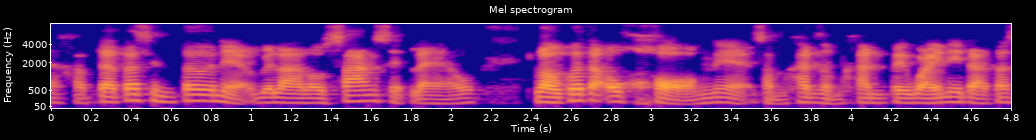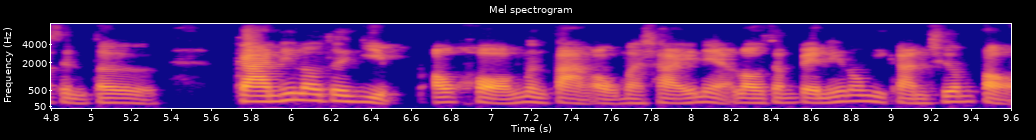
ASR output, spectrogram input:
นะครับ Data Center เนี่ยเวลาเราสร้างเสร็จแล้ว เราก็จะเอาของเนี่ยสำคัญสำคัญไปไว้ใน Data Center การที่เราจะหยิบเอาของต่างๆออกมาใช้เนี่ยเราจำเป็นที่ต้องมีการเชื่อมต่อ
